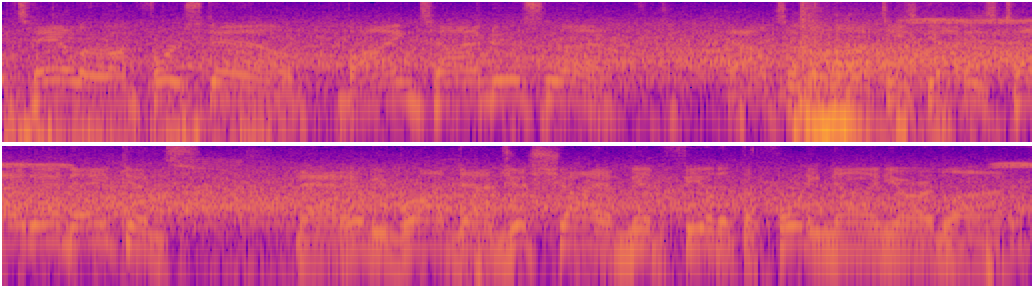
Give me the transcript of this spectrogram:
Now Taylor on first down. Buying time to his left. Out to the left, he's got his tight end, Akins. And he'll be brought down just shy of midfield at the 49-yard line.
